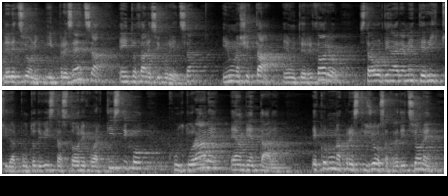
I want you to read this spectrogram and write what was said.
le lezioni in presenza e in totale sicurezza in una città e un territorio straordinariamente ricchi dal punto di vista storico-artistico, culturale e ambientale e con una prestigiosa tradizione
